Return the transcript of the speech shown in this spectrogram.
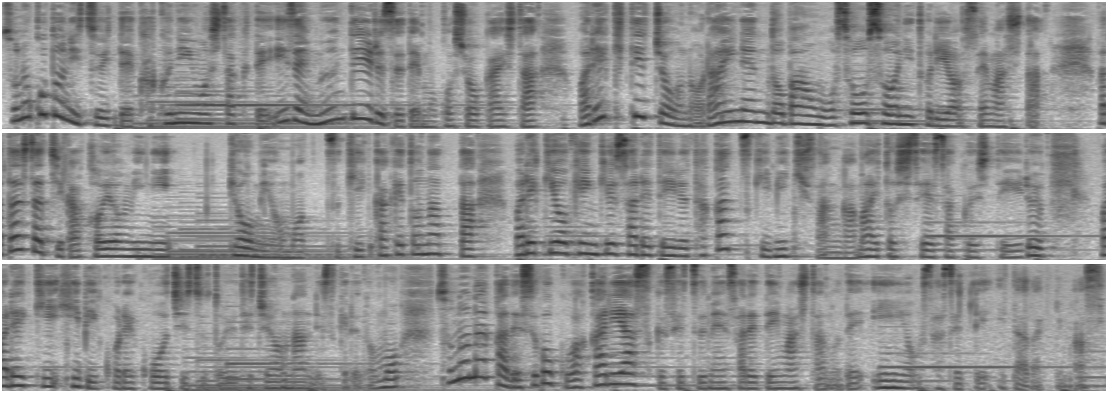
そのことについて確認をしたくて以前ムーンテイルズでもご紹介した和暦手帳の来年度版を早々に取り寄せました。私たちが暦に興味を持つきっかけとなった和暦を研究されている高槻美希さんが毎年制作している和暦日々これ口実という手帳なんですけれどもその中ですごく分かりやすく説明されていましたので引用させていただきます。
